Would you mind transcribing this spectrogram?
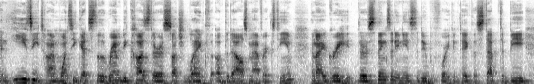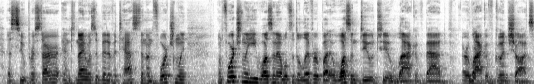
an easy time once he gets to the rim because there is such length of the Dallas Mavericks team. And I agree, there's things that he needs to do before he can take the step to be a superstar. And tonight was a bit of a test, and unfortunately, Unfortunately, he wasn't able to deliver, but it wasn't due to lack of bad or lack of good shots.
